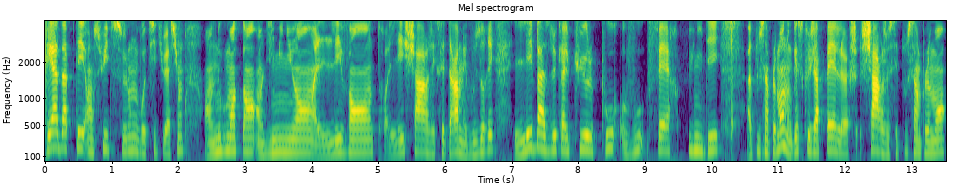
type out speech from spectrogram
réadapter ensuite selon votre situation en augmentant, en diminuant les ventes, les charges, etc. Mais vous aurez les bases de calcul pour vous faire une idée euh, tout simplement. Donc, qu'est-ce que j'appelle charge C'est tout simplement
